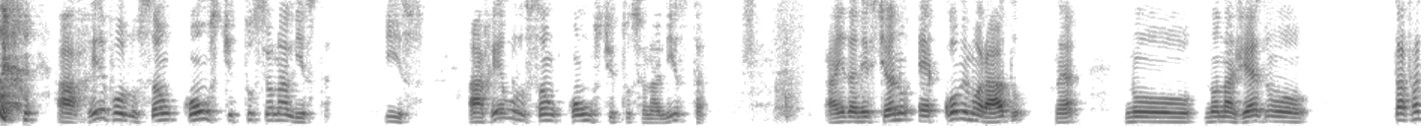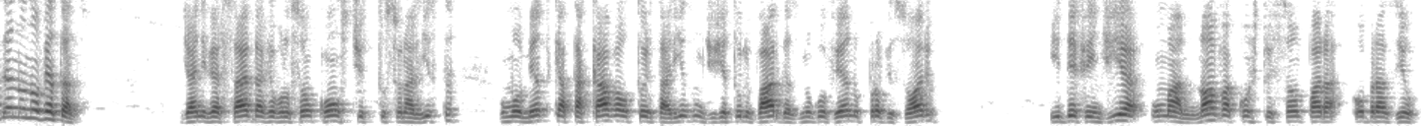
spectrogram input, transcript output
a Revolução Constitucionalista. Isso. A Revolução Constitucionalista, ainda neste ano, é comemorado né, no 90. Está fazendo 90 anos de aniversário da Revolução Constitucionalista, um momento que atacava o autoritarismo de Getúlio Vargas no governo provisório e defendia uma nova Constituição para o Brasil,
